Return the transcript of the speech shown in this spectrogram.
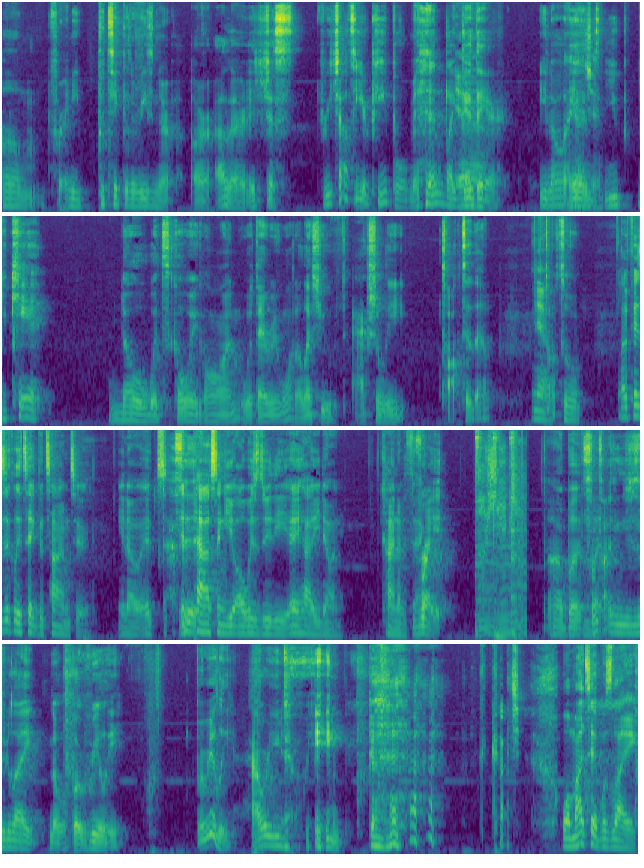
um, for any particular reason or or other. It's just reach out to your people, man. Like Yeah. they're there, you know, got and you. you you can't know what's going on with everyone unless you actually talk to them. yeah. Talk to them. Or physically take the time to. You know, it's That's in it. passing. You always do the "Hey, how you doing?" kind of thing. Right. Uh, but sometimes you just be like, no, but really, but really, how are you doing? Gotcha. Well, my tip was like,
